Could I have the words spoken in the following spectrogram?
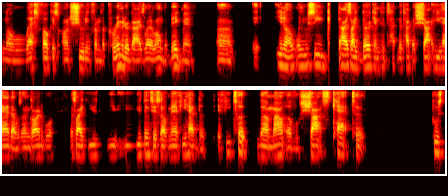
you know, less focus on shooting from the perimeter guys, let alone the big men. Um, it, you know, when you see guys like Dirk and the, t- the type of shot he had that was unguardable, it's like you you you think to yourself, man, if he had the if he took the amount of shots KAT took, who's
